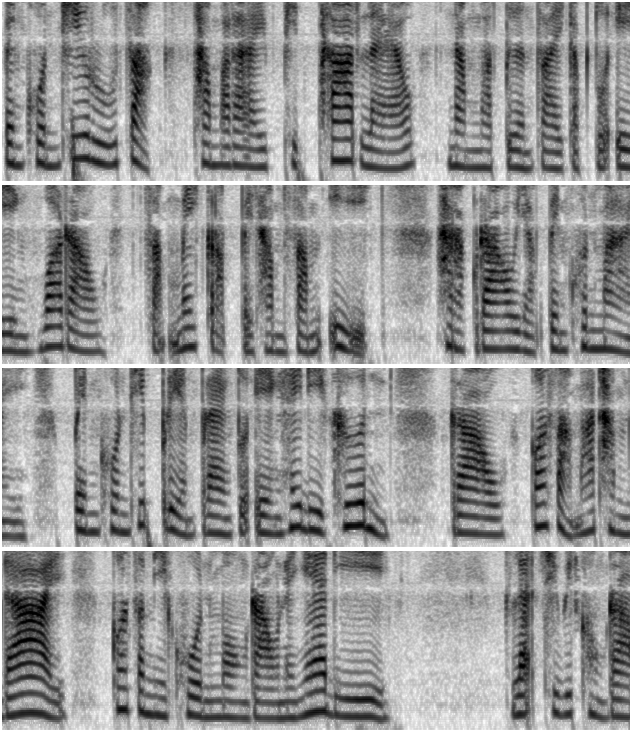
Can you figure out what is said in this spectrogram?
เป็นคนที่รู้จักทำอะไรผิดพลาดแล้ว นำมาเตือนใจกับตัวเองว่าเราจะไม่กลับไปทำซ้ำอีก หากเราอยากเป็นคนใหม่ เป็นคนที่เปลี่ยนแปลงตัวเองให้ดีขึ้น เราก็สามารถทำได้ ก็จะมีคนมองเราในแง่ดี และชีวิตของเรา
